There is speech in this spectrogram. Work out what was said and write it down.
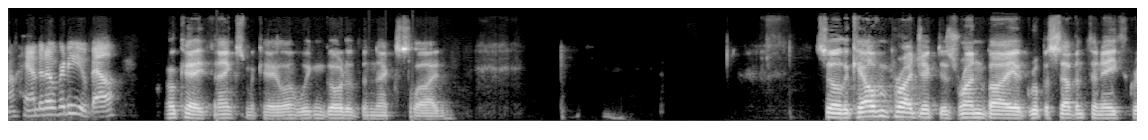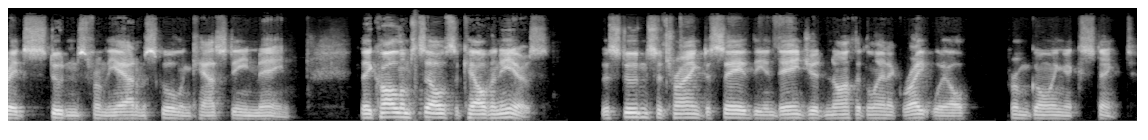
I'll hand it over to you, Bill. Okay, thanks, Michaela. We can go to the next slide. So the Calvin Project is run by a group of seventh and eighth grade students from the Adams School in Castine, Maine. They call themselves the Calvineers. The students are trying to save the endangered North Atlantic right whale from going extinct.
